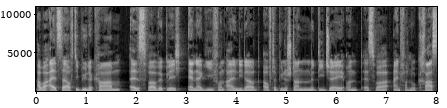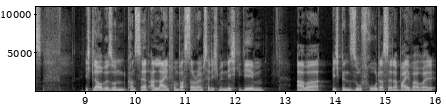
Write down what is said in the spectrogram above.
aber als er auf die Bühne kam, es war wirklich Energie von allen, die da auf der Bühne standen mit DJ und es war einfach nur krass. Ich glaube, so ein Konzert allein von Buster Rhymes hätte ich mir nicht gegeben aber ich bin so froh, dass er dabei war, weil,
